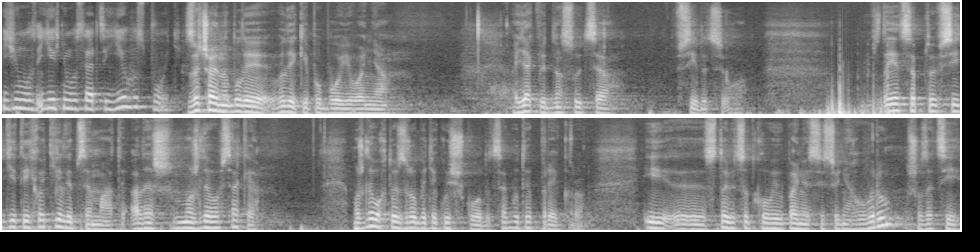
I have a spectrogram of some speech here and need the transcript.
в їхньому, їхньому серці є Господь. Звичайно, були великі побоювання. А як віднесуться всі до цього? Здається, б, то всі діти й хотіли б це мати, але ж можливо всяке. Можливо, хтось зробить якусь шкоду, це буде прикро. І з 100% впевненості сьогодні говорю, що за ці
